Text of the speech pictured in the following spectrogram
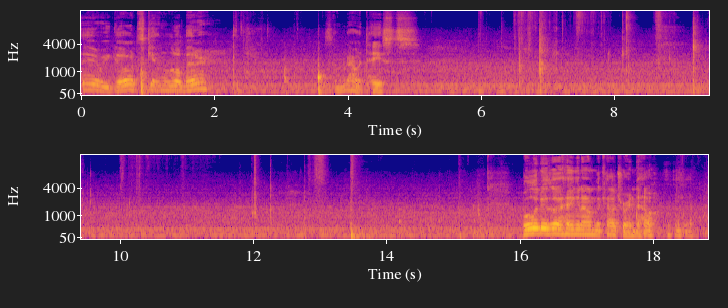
There we go, it's getting a little better. So I wonder how it tastes. Bullet is uh, hanging out on the couch right now.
